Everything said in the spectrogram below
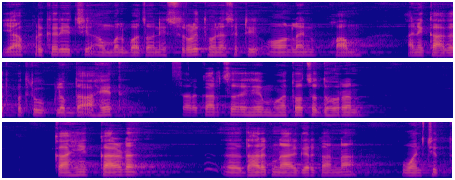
या प्रक्रियेची अंमलबजावणी सुरळीत होण्यासाठी ऑनलाईन फॉर्म आणि कागदपत्रे उपलब्ध आहेत. सरकारचं हे महत्त्वाचं धोरण काही कार्ड धारक नागरिकांना वंचित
